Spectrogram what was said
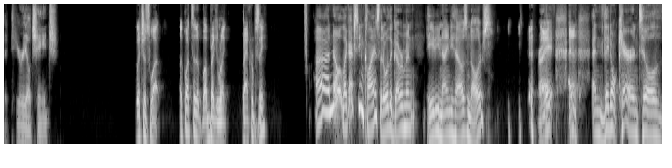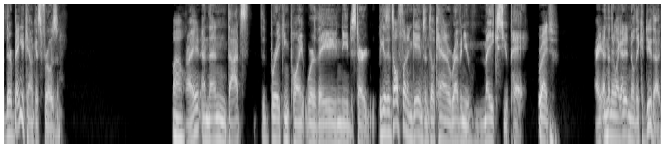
material change. Which is what? Like, what's it a breaking like bankruptcy? Uh, no, like I've seen clients that owe the government eighty, ninety thousand dollars, right? And and they don't care until their bank account gets frozen, Wow. right? And then that's the breaking point where they need to start because it's all fun and games until Canada Revenue makes you pay, Right. right? And then they're like, I didn't know they could do that.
